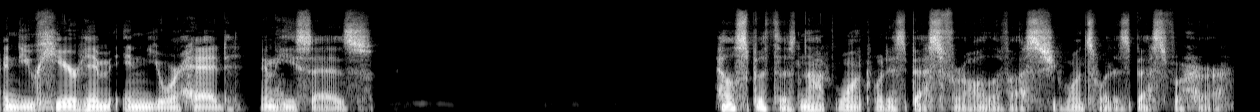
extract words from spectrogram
and you hear him in your head, and he says, Helspeth does not want what is best for all of us. She wants what is best for her.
